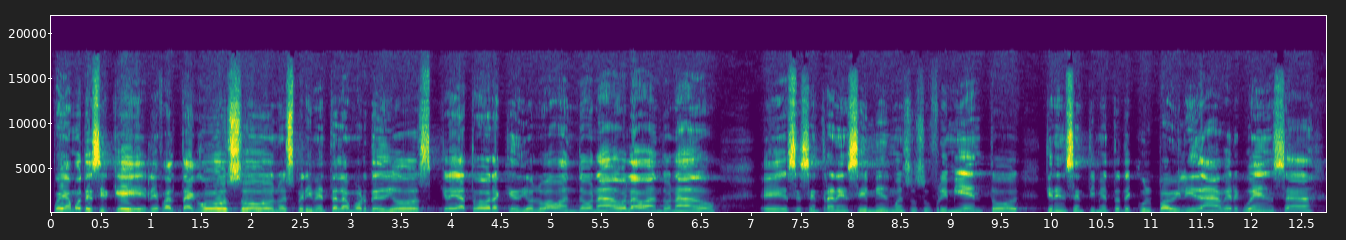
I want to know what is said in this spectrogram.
podríamos decir que le falta gozo, no experimenta el amor de Dios, cree a toda hora que Dios lo ha abandonado, la ha abandonado, eh, se centran en sí mismo, en su sufrimiento, tienen sentimientos de culpabilidad, vergüenza,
